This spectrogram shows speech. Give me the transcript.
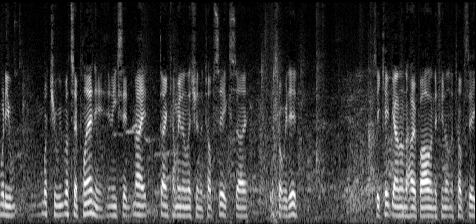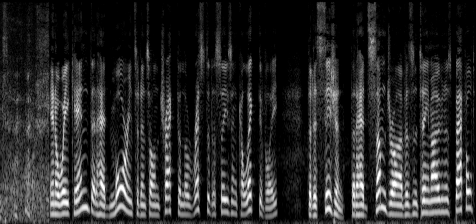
what do you, what should we, what's our plan here?" And he said, "Mate, don't come in unless you're in the top six. So that's what we did. So keep going on to Hope Island if you're not in the top six. in a weekend that had more incidents on track than the rest of the season collectively, the decision that had some drivers and team owners baffled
